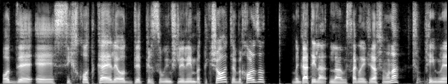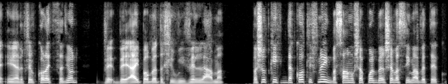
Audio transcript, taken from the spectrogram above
עוד אה, אה, שיחות כאלה, עוד אה, פרסומים שליליים בתקשורת, ובכל זאת, הגעתי למשחק בקריית שמונה, עם, אה, אני חושב, כל האצטדיון, באייפ הרבה יותר חיובי, ולמה? פשוט כי דקות לפני התבשרנו שהפועל באר שבע סיימה בתיקו.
